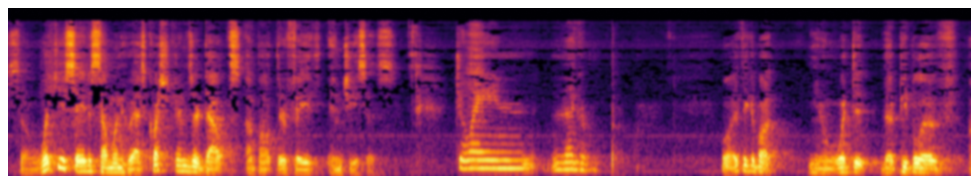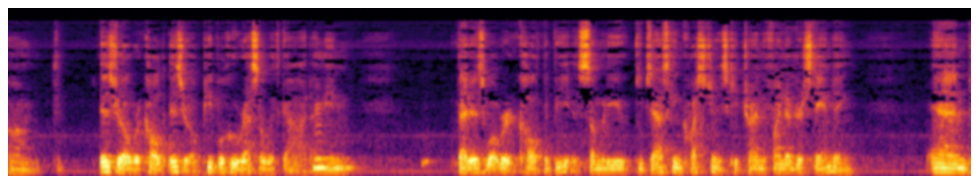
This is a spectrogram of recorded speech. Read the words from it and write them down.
So, what do you say to someone who has questions or doubts about their faith in Jesus? Join the group. Well, I think about, you know, what did the people of um, Israel were called Israel, people who wrestle with God. Mm-hmm. I mean, that is what we're called to be is somebody who keeps asking questions, keep trying to find understanding. And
